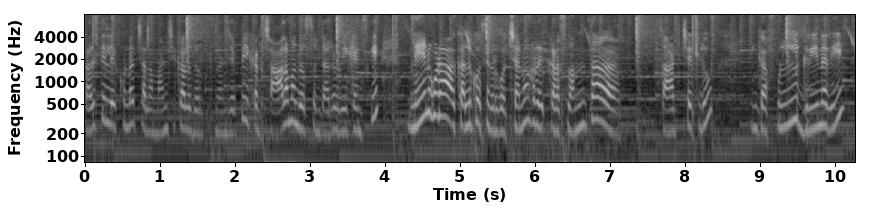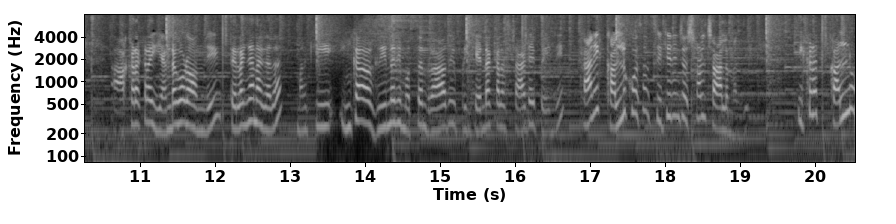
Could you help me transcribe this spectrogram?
కల్తీ లేకుండా చాలా మంచి కళ్ళు దొరుకుతుందని చెప్పి ఇక్కడ చాలామంది వస్తుంటారు వీకెండ్స్కి. నేను కూడా ఆ కళ్ళు కోసం ఇక్కడికి వచ్చాను. అక్కడ ఇక్కడ అసలు అంతా తాటి చెట్లు ఇంకా ఫుల్ గ్రీనరీ. అక్కడక్కడ ఎండ కూడా ఉంది. తెలంగాణ కదా మనకి ఇంకా గ్రీనరీ మొత్తం రాదు. ఇప్పుడు ఇంకా ఎండాకాలం స్టార్ట్ అయిపోయింది. కానీ కళ్ళు కోసం సిటీ నుంచి వచ్చిన వాళ్ళు చాలామంది. ఇక్కడ కళ్ళు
